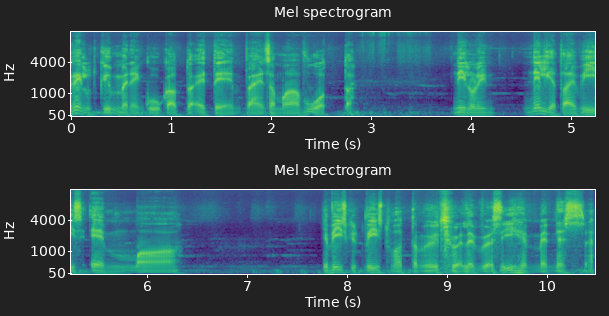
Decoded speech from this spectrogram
reilut kymmenen kuukautta eteenpäin samaa vuotta. Niillä oli neljä tai viisi emmaa ja 55 000 myytyä levyä siihen mennessä.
